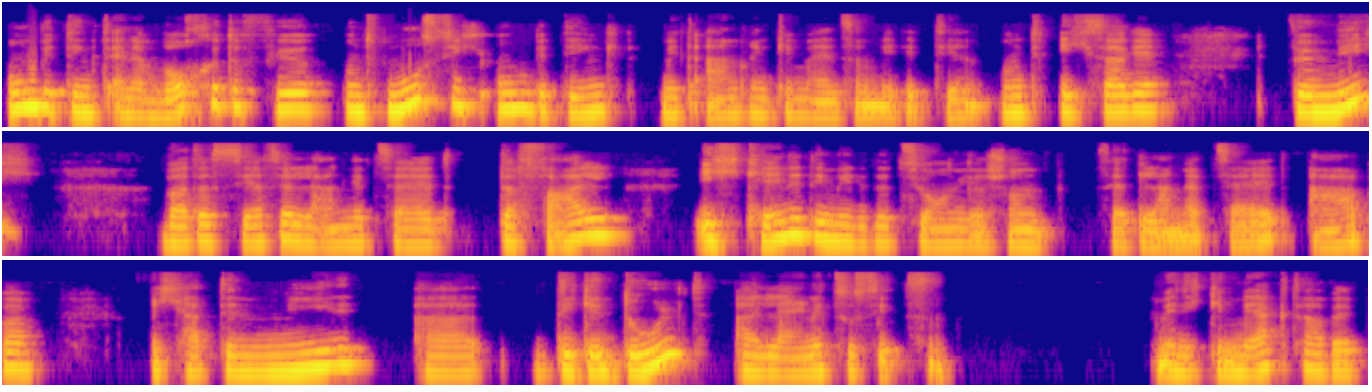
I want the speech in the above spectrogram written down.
unbedingt eine Woche dafür und muss ich unbedingt mit anderen gemeinsam meditieren? Und ich sage, für mich war das sehr, sehr lange Zeit der Fall. Ich kenne die Meditation ja schon seit langer Zeit, aber ich hatte nie äh, die Geduld, alleine zu sitzen. Wenn ich gemerkt habe,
